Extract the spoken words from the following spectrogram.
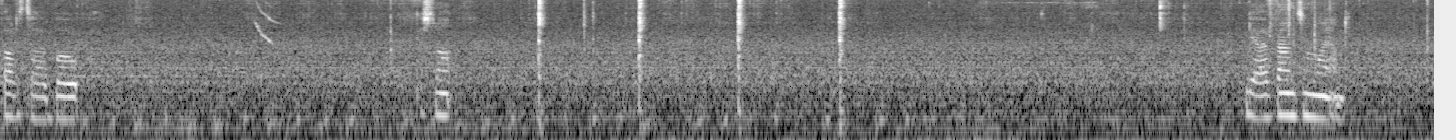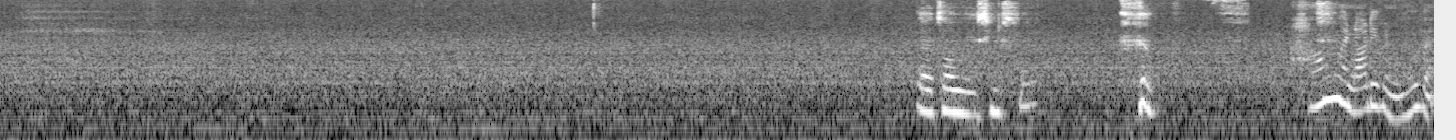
Thought it's a boat. Guess not. Yeah, I found some land. That's always useful. How am I not even moving?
